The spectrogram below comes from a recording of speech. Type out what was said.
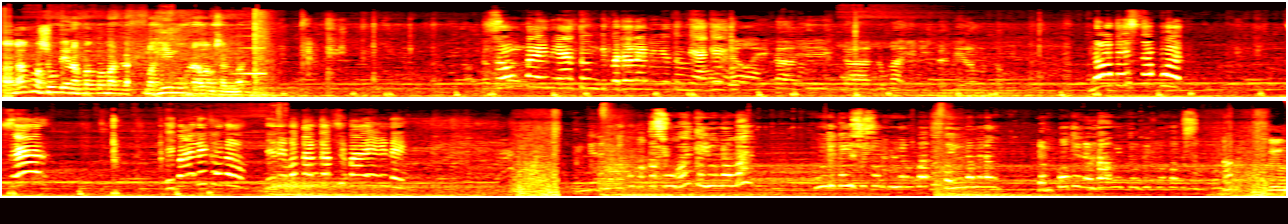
Ang ako masulti ng pagpamadla, mahimo na ma'am sa lugar. Sumpay niya itong gipadala ninyo itong miyagi. Notice na po! Sir! Ibalik ko no! Dili matanggap si bahay ini. Hindi naman ako makasuhan. Kayo naman. Kung hindi kayo sasampul ng batas, kayo naman ang damputin ang daming tubig ng batas. Maging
